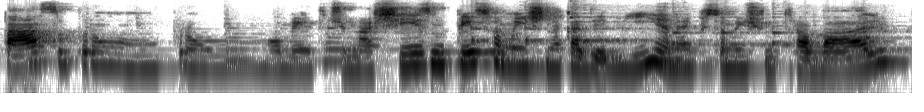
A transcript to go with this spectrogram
passo por um, por um momento de machismo, principalmente na academia, né? Principalmente no trabalho.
